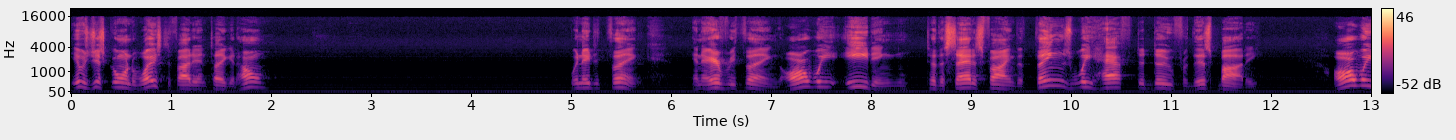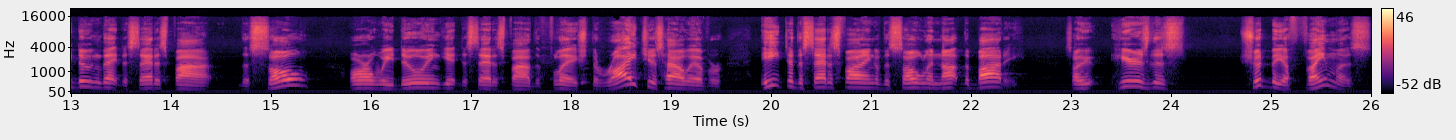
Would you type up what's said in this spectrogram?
It was just going to waste if I didn't take it home. We need to think in everything. Are we eating to the satisfying the things we have to do for this body? Are we doing that to satisfy the soul or are we doing it to satisfy the flesh? The righteous, however, eat to the satisfying of the soul and not the body. So here's this, should be a famous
